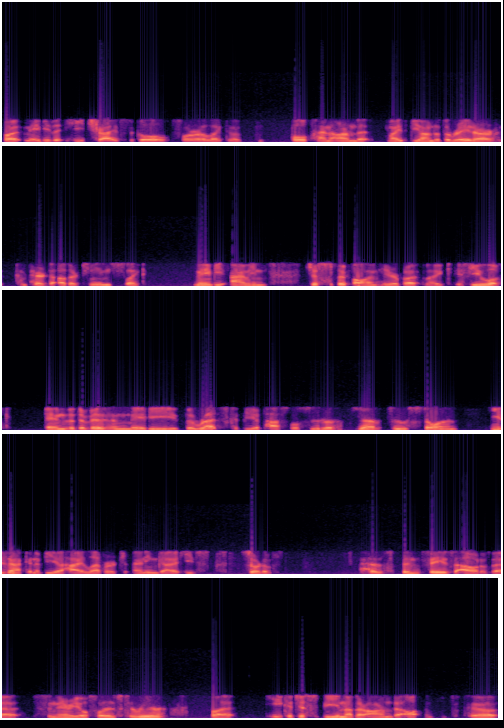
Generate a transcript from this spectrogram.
But maybe that he tries to go for like a bullpen arm that might be under the radar compared to other teams. Like maybe, I mean, just spitballing here, but like if you look in the division, maybe the Reds could be a possible suitor. You have Drew Storen he's not going to be a high leverage inning guy. He's sort of has been phased out of that scenario for his career, but he could just be another arm to, to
